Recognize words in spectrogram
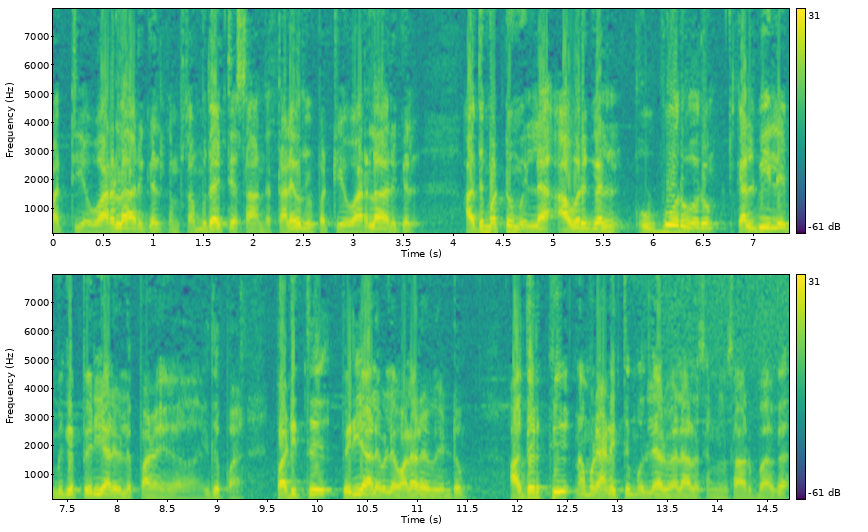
பற்றிய வரலாறுகள் நம் சமுதாயத்தை சார்ந்த தலைவர்கள் பற்றிய வரலாறுகள் அது மட்டும் இல்லை அவர்கள் ஒவ்வொருவரும் கல்வியிலே மிகப்பெரிய அளவில் ப இது ப படித்து பெரிய அளவில் வளர வேண்டும். அதற்கு நம்முடைய அனைத்து முதலியார் வேளாளர் சங்கம் சார்பாக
